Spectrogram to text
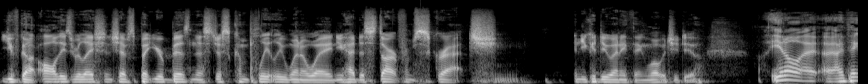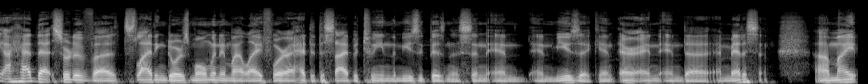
you've got all these relationships, but your business just completely went away and you had to start from scratch and you could do anything. What would you do? You know, I, I, think I had that sort of uh, sliding doors moment in my life where I had to decide between the music business and and, and music and and and, uh, and medicine. Uh, my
